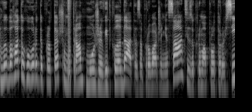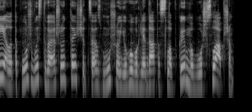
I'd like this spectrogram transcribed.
Ви багато говорите про те, чому Трамп може відкладати запровадження санкцій, зокрема проти Росії, але також ви стверджуєте, що це змушує його виглядати слабким або ж слабшим.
